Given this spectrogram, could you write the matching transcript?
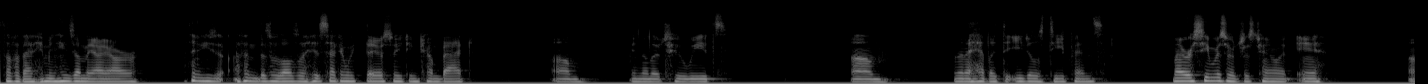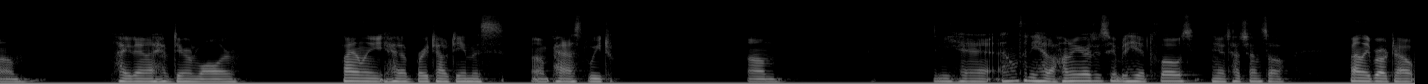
stuff like that. I mean he's on the IR. I think he's I think this was also his second week there, so he can come back, um, in another two weeks. Um, and then I have like the Eagles defense my receivers are just kind of like eh. Um, tight end, I have Darren Waller. Finally had a breakout game this um, past week. Um, I think he had, I don't think he had 100 yards receiving, but he had close. And he had a touchdown, so finally broke out.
